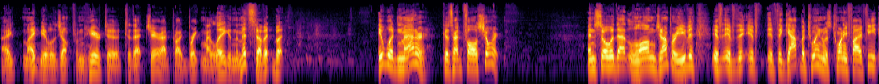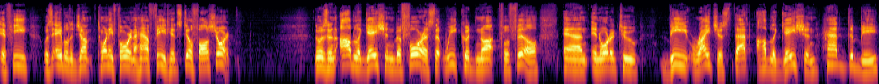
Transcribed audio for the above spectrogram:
I might be able to jump from here to, to that chair. I'd probably break my leg in the midst of it, but it wouldn't matter because I'd fall short. And so with that long jumper, even if, if, the, if, if the gap between was 25 feet, if he was able to jump 24 and a half feet, he'd still fall short. There was an obligation before us that we could not fulfill. And in order to be righteous, that obligation had to be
